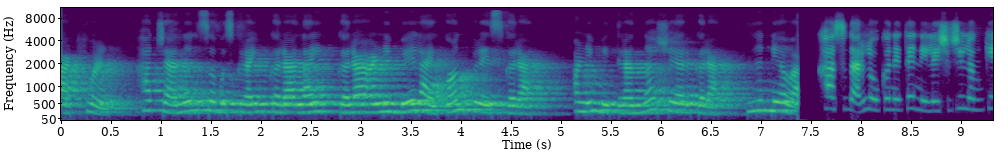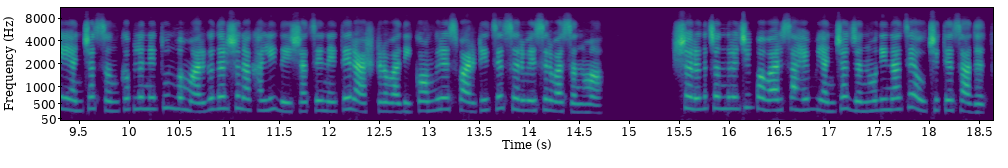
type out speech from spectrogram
आठवण. हा चॅनल सबस्क्राईब करा लाईक करा आणि बेल आयकॉन प्रेस करा. आणि मित्रांना शेअर करा. धन्यवाद. खासदार लोकनेते निलेशजी लंके यांच्या संकल्पनेतून व मार्गदर्शनाखाली देशाचे नेते राष्ट्रवादी काँग्रेस पार्टीचे सर्वेसर्वा सन्मा शरदचंद्रजी पवार साहेब यांच्या जन्मदिनाचे औचित्य साधत.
